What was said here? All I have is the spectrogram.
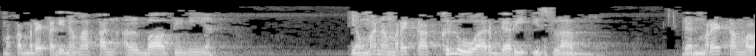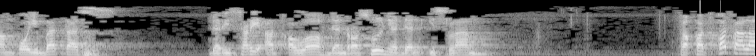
Maka mereka dinamakan al-batiniyah. Yang mana mereka keluar dari Islam. Dan mereka melampaui batas dari syariat Allah dan Rasulnya dan Islam. Fakat qatala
